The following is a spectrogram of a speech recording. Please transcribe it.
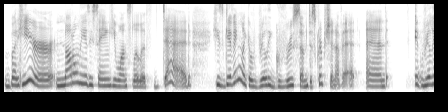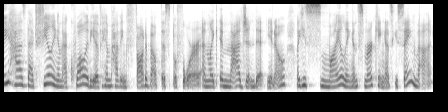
But here, not only is he saying he wants Lilith dead, he's giving like a really gruesome description of it. And it really has that feeling and that quality of him having thought about this before and like imagined it, you know? Like he's smiling and smirking as he's saying that.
